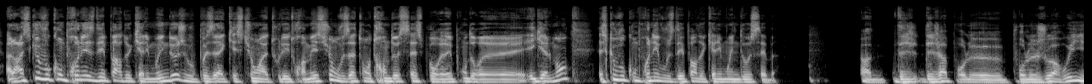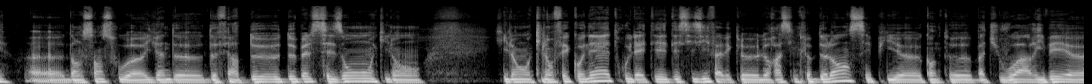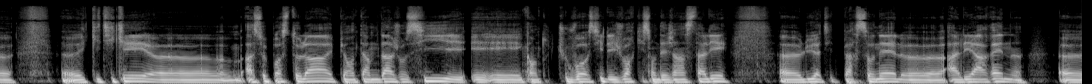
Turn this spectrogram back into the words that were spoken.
Alors, est-ce que vous comprenez ce départ de Kalimundo Je vais vous poser la question à tous les trois messieurs. On vous attend au 32-16 pour y répondre euh, également. Est-ce que vous comprenez vous ce départ de Kalimundo, Seb? Ah, dé- Déjà pour le pour le joueur, oui, euh, dans le sens où euh, il vient de, de faire deux, deux belles saisons qui l'ont qui l'ont qui l'ont fait connaître, où il a été décisif avec le, le Racing Club de Lens. Et puis euh, quand euh, bah, tu vois arriver euh, euh, Kitike euh, à ce poste-là, et puis en termes d'âge aussi, et, et, et quand tu vois aussi les joueurs qui sont déjà installés, lui à titre personnel, aller à Rennes,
